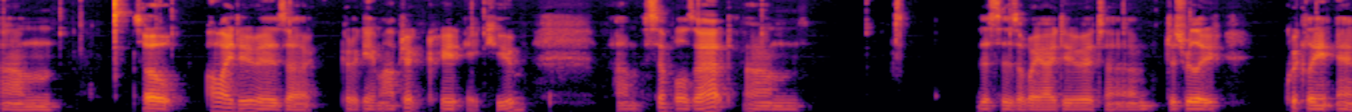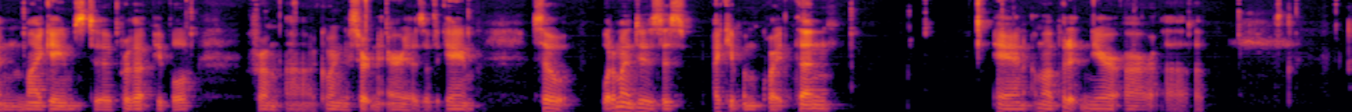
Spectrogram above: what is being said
Um, so all I do is uh, go to game object, create a cube. Um, simple as that. Um, this is a way I do it. Um, just really quickly in my games to prevent people from uh, going to certain areas of the game. So what I'm going to do is just, I keep them quite thin and I'm going to put it near our uh,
